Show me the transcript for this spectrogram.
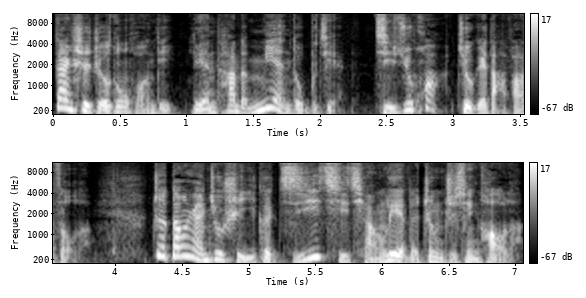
但是哲宗皇帝连他的面都不见，几句话就给打发走了。这当然就是一个极其强烈的政治信号了。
